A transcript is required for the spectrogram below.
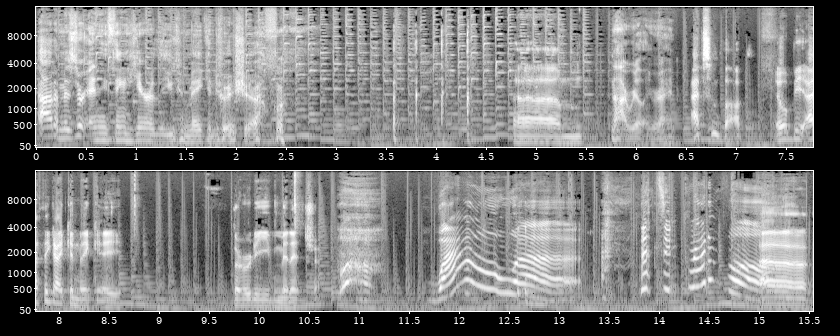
Adam, is there anything here that you can make into a show? Um, Not really, right? add some thought. It will be. I think I can make a thirty-minute show. wow. uh, that's incredible. Uh,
